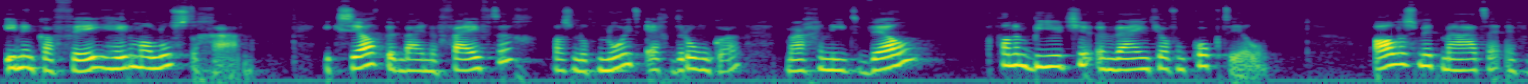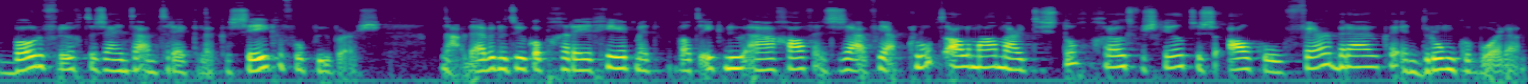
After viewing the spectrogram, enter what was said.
in een café helemaal los te gaan. Ik zelf ben bijna 50, was nog nooit echt dronken, maar geniet wel van een biertje, een wijntje of een cocktail. Alles met mate en verboden vruchten zijn te aantrekkelijk, zeker voor pubers. Nou, daar heb ik natuurlijk op gereageerd met wat ik nu aangaf. En ze zei ook van ja, klopt allemaal, maar het is toch een groot verschil tussen alcohol verbruiken en dronken worden.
